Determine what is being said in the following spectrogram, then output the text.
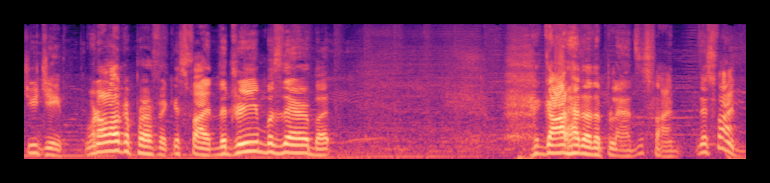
GG. We're no longer perfect. It's fine. The dream was there, but God had other plans. It's fine. It's fine.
